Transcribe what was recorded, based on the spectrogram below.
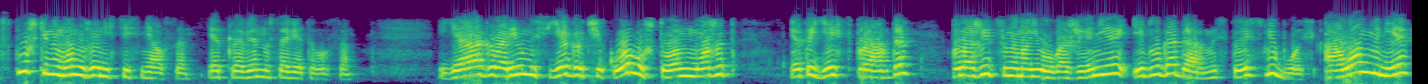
С Пушкиным он уже не стеснялся и откровенно советовался. «Я говорил месье Горчакову, что он может, это есть правда, положиться на мое уважение и благодарность, то есть любовь, а он мне...»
